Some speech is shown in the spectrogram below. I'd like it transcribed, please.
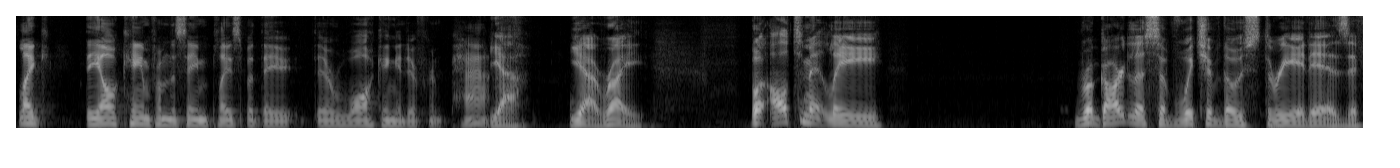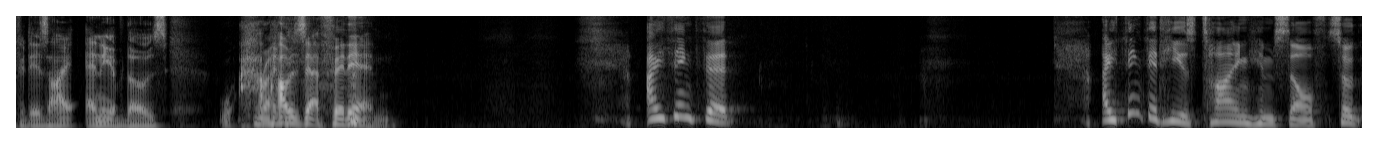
like they all came from the same place, but they they're walking a different path. Yeah. Yeah, right. But ultimately regardless of which of those 3 it is, if it is I, any of those, h- Right. how does that fit in? I think that I think that he is tying himself. So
